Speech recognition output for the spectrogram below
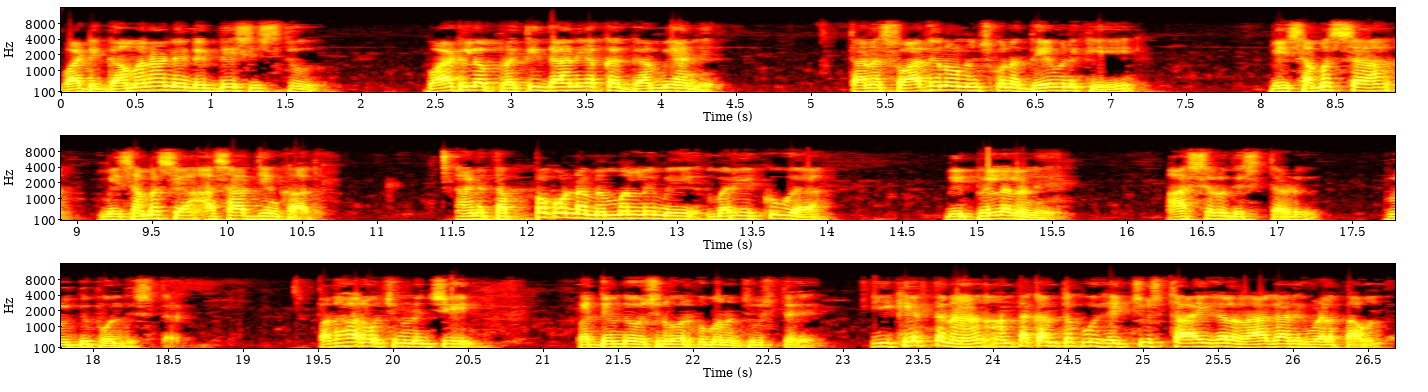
వాటి గమనాన్ని నిర్దేశిస్తూ వాటిలో ప్రతి దాని యొక్క గమ్యాన్ని తన స్వాధీనం ఉంచుకున్న దేవునికి మీ సమస్య మీ సమస్య అసాధ్యం కాదు. ఆయన తప్పకుండా మిమ్మల్ని మీ మరి ఎక్కువగా మీ పిల్లలని ఆశీర్వదిస్తాడు వృద్ధి పొందిస్తాడు. పదహారు వచనం నుంచి పద్దెనిమిదో వచనం వరకు మనం చూస్తే ఈ కీర్తన అంతకంతకు హెచ్చు స్థాయి గల రాగానికి వెళతా ఉంది.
